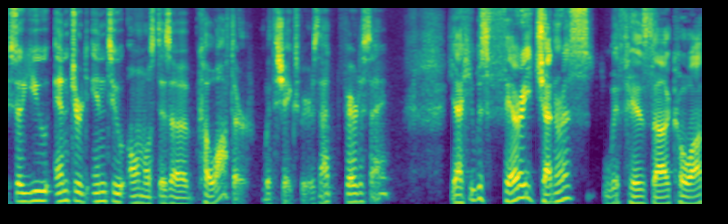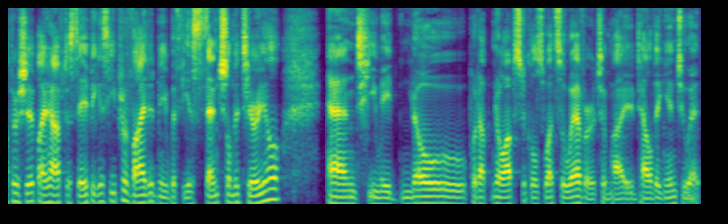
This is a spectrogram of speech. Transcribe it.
So you entered into almost as a co author with Shakespeare. Is that fair to say? Yeah, he was very generous with his uh, co authorship, I have to say, because he provided me with the essential material and he made no, put up no obstacles whatsoever to my delving into it.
